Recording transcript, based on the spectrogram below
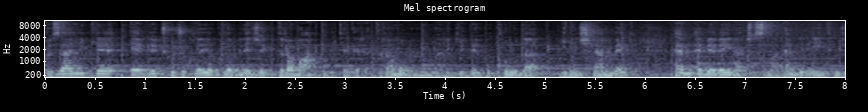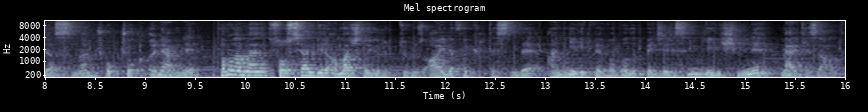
özellikle evde çocukla yapılabilecek drama aktiviteleri, drama oyunları gibi bu konuda bilinçlenmek hem ebeveyn açısından hem bir eğitimci açısından çok çok önemli. Tamamen sosyal bir amaçla yürüttüğümüz aile fakültesinde annelik ve babalık becerisinin gelişimini merkeze aldık.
